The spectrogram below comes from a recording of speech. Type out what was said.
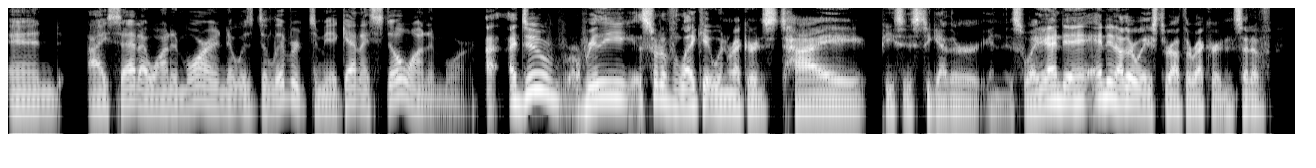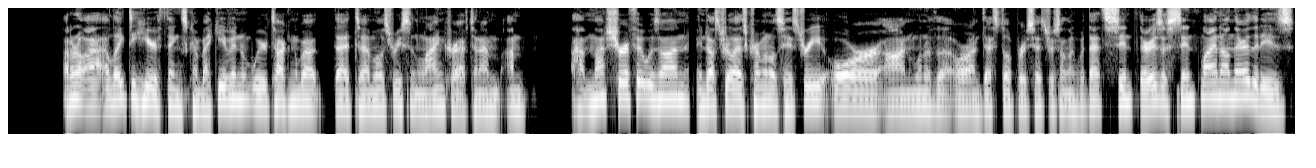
And I said I wanted more, and it was delivered to me. Again, I still wanted more. I, I do really sort of like it when records tie pieces together in this way and and in other ways throughout the record instead of I don't know I, I like to hear things come back even we were talking about that uh, most recent Linekraft and I'm I'm I'm not sure if it was on Industrialized Criminals History or on one of the or on Death Still Persist or something but that synth there is a synth line on there that is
